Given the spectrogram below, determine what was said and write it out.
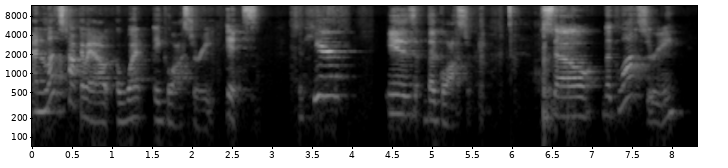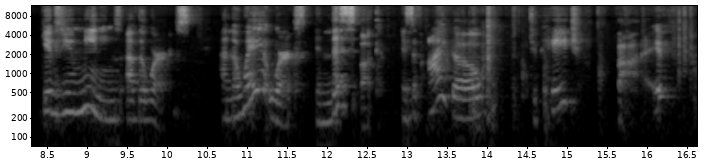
And let's talk about what a glossary is. So here is the glossary. So the glossary gives you meanings of the words. And the way it works in this book is if I go to page five.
